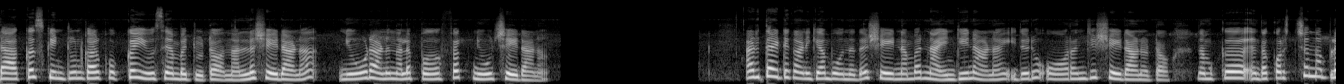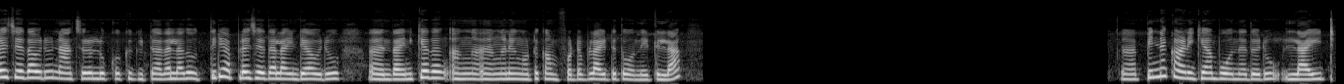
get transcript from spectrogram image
ഡാർക്ക് സ്കിൻ ടൂൺകാർക്കൊക്കെ യൂസ് ചെയ്യാൻ പറ്റും കേട്ടോ നല്ല ഷെയ്ഡാണ് ന്യൂഡാണ് നല്ല പെർഫെക്റ്റ് ന്യൂഡ് ഷെയ്ഡാണ് അടുത്തായിട്ട് കാണിക്കാൻ പോകുന്നത് ഷെയ്ഡ് നമ്പർ നയന്റീൻ ആണ്. ഇതൊരു ഓറഞ്ച് ഷെയ്ഡാണ് കേട്ടോ നമുക്ക് എന്താ കുറച്ചൊന്ന് അപ്ലൈ ചെയ്താൽ ഒരു നാച്ചുറൽ ലുക്കൊക്കെ കിട്ടും. അതല്ലാതെ ഒത്തിരി അപ്ലൈ ചെയ്താൽ അതിന്റെ ആ ഒരു എന്താ എനിക്കത് അങ്ങനെ അങ്ങോട്ട് കംഫർട്ടബിൾ ആയിട്ട് തോന്നിയിട്ടില്ല. പിന്നെ കാണിക്കാൻ പോകുന്നത് ഒരു ലൈറ്റ്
